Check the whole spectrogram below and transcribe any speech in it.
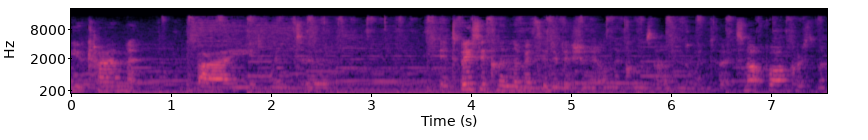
you can buy winter. It's basically limited edition. It only comes out in the winter. It's not for Christmas.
